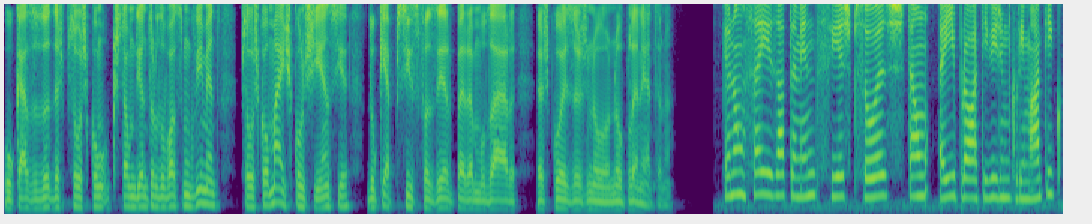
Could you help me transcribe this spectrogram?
o caso de, das pessoas com, que estão dentro do vosso movimento, pessoas com mais consciência do que é preciso fazer para mudar as coisas no, no planeta, não é? Eu não sei exatamente se as pessoas estão a ir para o ativismo climático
